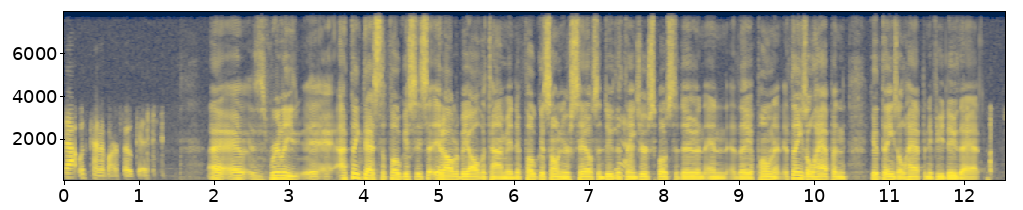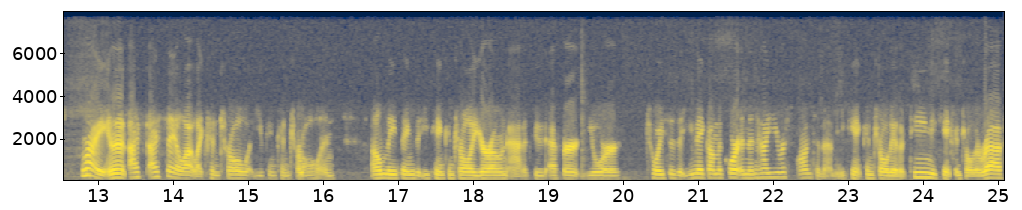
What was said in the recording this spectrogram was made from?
that was kind of our focus. Uh, it's really, uh, I think that's the focus. It's, it ought to be all the time, and to focus on yourselves and do the yeah. things you're supposed to do, and, and the opponent. Things will happen. Good things will happen if you do that. Right, and I, I say a lot like control what you can control, and only things that you can control are your own attitude, effort, your choices that you make on the court, and then how you respond to them. You can't control the other team. You can't control the refs.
